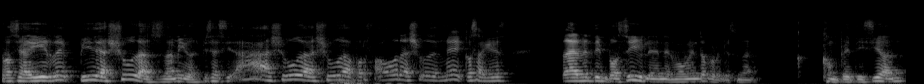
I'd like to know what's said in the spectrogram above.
Rosy Aguirre pide ayuda a sus amigos. Empieza a decir, ah, ayuda, ayuda, por favor, ayúdenme. Cosa que es realmente imposible en el momento porque es una competición.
